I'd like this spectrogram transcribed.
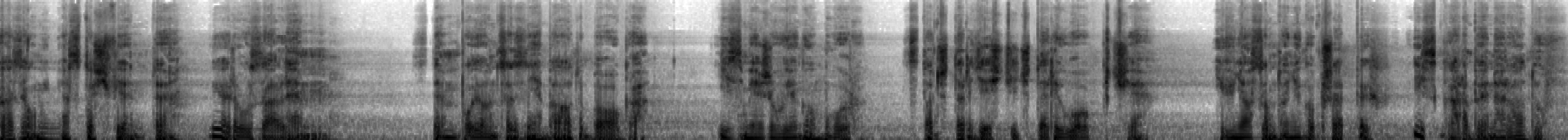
ukazał mi miasto święte, Jeruzalem, stępujące z nieba od Boga i zmierzył jego mur 144 łokcie i wniosą do niego przepych i skarby narodów.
